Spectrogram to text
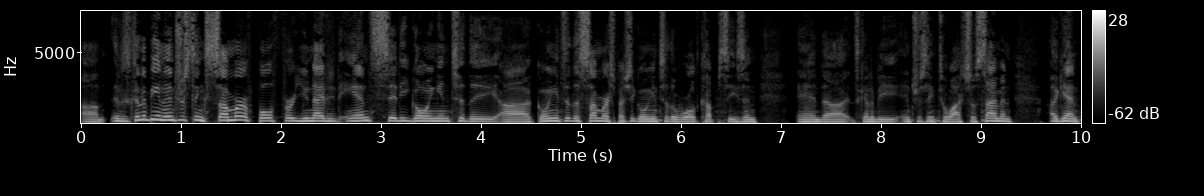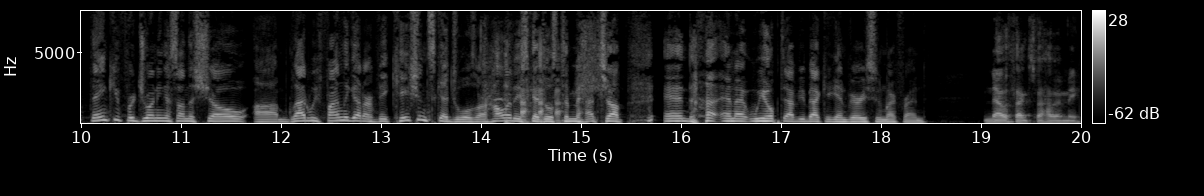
Um, it is going to be an interesting summer, both for United and City going into the uh, going into the summer, especially going into the World Cup season, and uh, it's going to be interesting to watch. So, Simon, again, thank you for joining us on the show. Uh, I'm glad we finally got our vacation schedules, our holiday schedules to match up, and uh, and I, we hope to have you back again very soon, my friend. No, thanks for having me.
